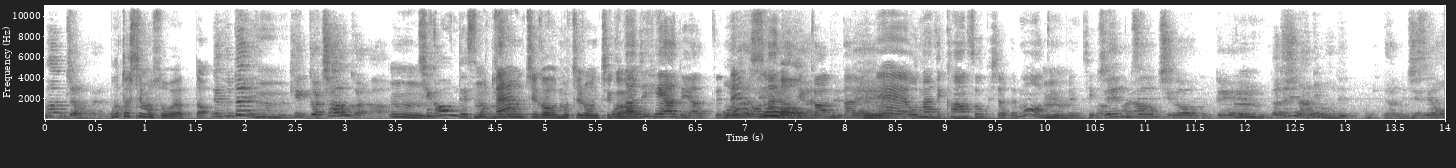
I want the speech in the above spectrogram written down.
まんちゃんもや私もそうやった。で二うん人結果ちゃうから、うん。違うんですよもねちろん違う、もちろん違う。同じ部屋でやってね同じ同じ時間帯で同じ観測者でも全然違うから、全然違うくて、うん。私何もねあの事前報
